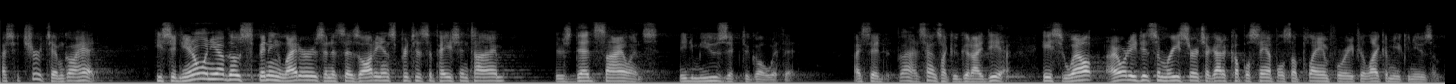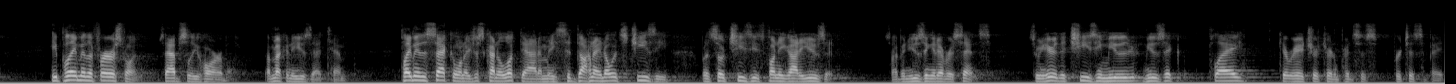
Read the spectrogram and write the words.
I said, Sure, Tim, go ahead. He said, You know when you have those spinning letters and it says audience participation time? There's dead silence. need music to go with it. I said, well, That sounds like a good idea. He said, Well, I already did some research. I got a couple samples. I'll play them for you. If you like them, you can use them. He played me the first one. It's absolutely horrible. I'm not going to use that, Tim. Play me the second one. I just kind of looked at him and he said, Don, I know it's cheesy, but it's so cheesy it's funny you got to use it. So I've been using it ever since. So when you hear the cheesy mu- music play, get ready to turn to participate.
